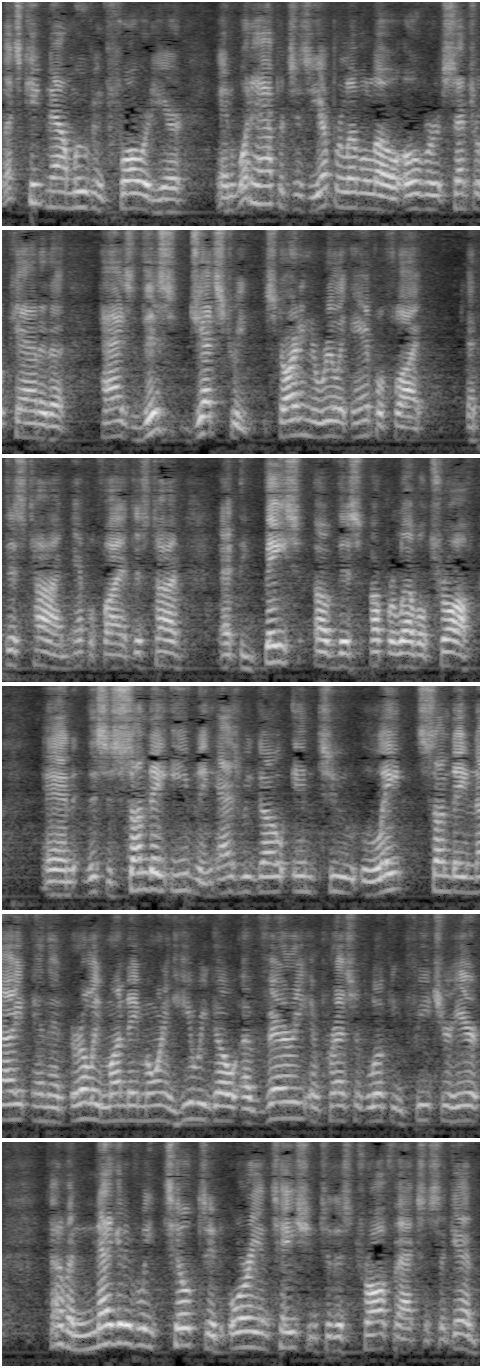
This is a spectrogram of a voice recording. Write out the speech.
Let's keep now moving forward here. And what happens is the upper level low over central Canada has this jet streak starting to really amplify at this time, amplify at this time at the base of this upper level trough. And this is Sunday evening as we go into late Sunday night and then early Monday morning. Here we go, a very impressive looking feature here. Kind of a negatively tilted orientation to this trough axis. Again,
